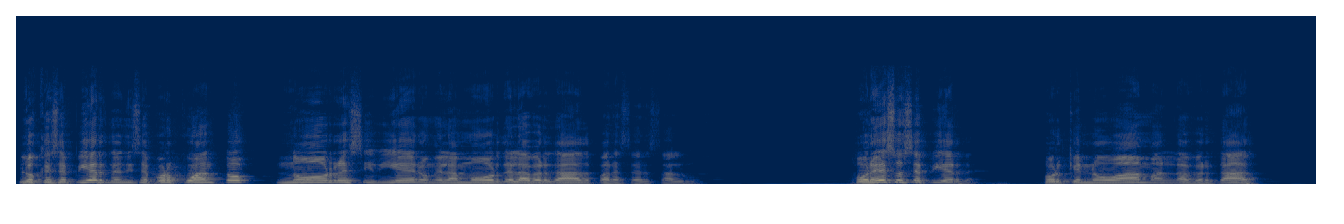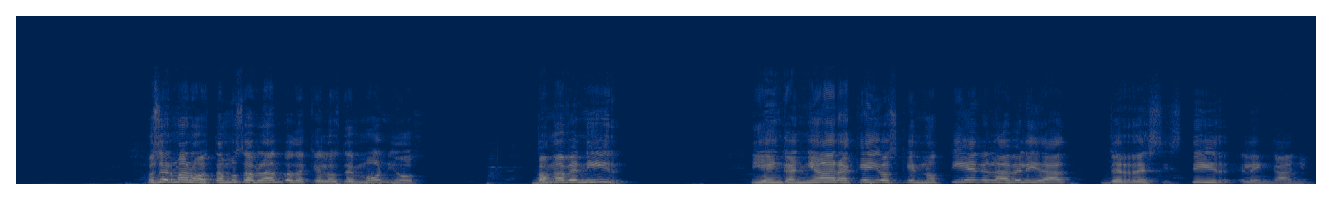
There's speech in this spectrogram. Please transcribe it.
los que se pierden, dice, por cuanto no recibieron el amor de la verdad para ser salvos. Por eso se pierden, porque no aman la verdad. O sea, hermano, estamos hablando de que los demonios van a venir y engañar a aquellos que no tienen la habilidad de resistir el engaño.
